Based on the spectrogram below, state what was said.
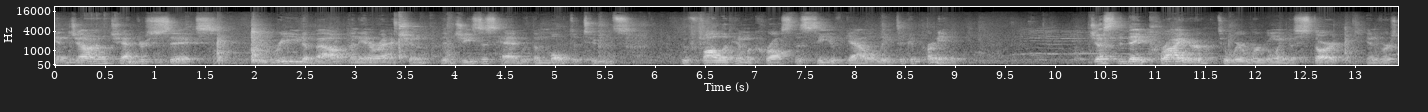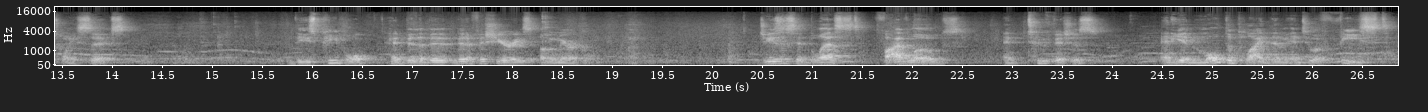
In John chapter 6, we read about an interaction that Jesus had with the multitudes who followed him across the Sea of Galilee to Capernaum. Just the day prior to where we're going to start in verse 26, these people had been the beneficiaries of a miracle. Jesus had blessed five loaves and two fishes, and he had multiplied them into a feast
